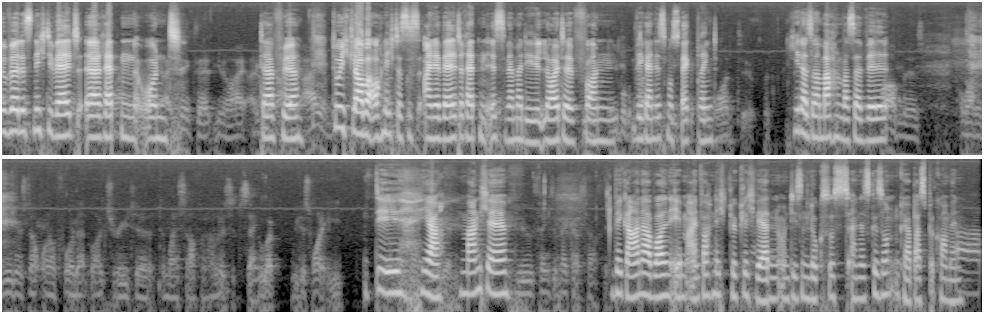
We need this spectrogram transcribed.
du würdest nicht die Welt äh, retten und dafür. Du, ich glaube auch nicht, dass es eine Welt retten ist, wenn man die Leute von Veganismus wegbringt. Jeder soll machen, was er will. Die, ja, manche Veganer wollen eben einfach nicht glücklich werden und diesen Luxus eines gesunden Körpers bekommen. Uh,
